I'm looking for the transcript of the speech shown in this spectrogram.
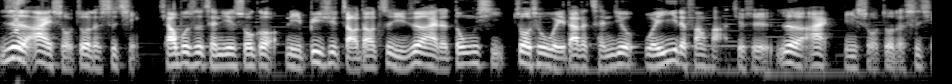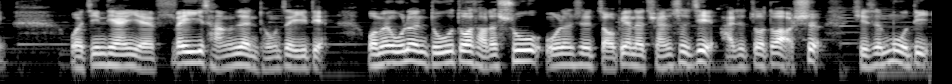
热爱所做的事情。乔布斯曾经说过：“你必须找到自己热爱的东西，做出伟大的成就。唯一的方法就是热爱你所做的事情。”我今天也非常认同这一点。我们无论读多少的书，无论是走遍了全世界，还是做多少事，其实目的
